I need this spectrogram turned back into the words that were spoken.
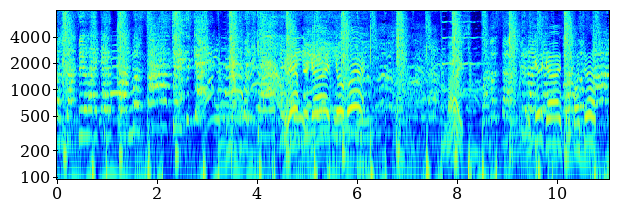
must I feel like that? Why must I chase the but the dog Get after guys. Go, Black. Nice. Go get it, guys. Don't bunch up.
